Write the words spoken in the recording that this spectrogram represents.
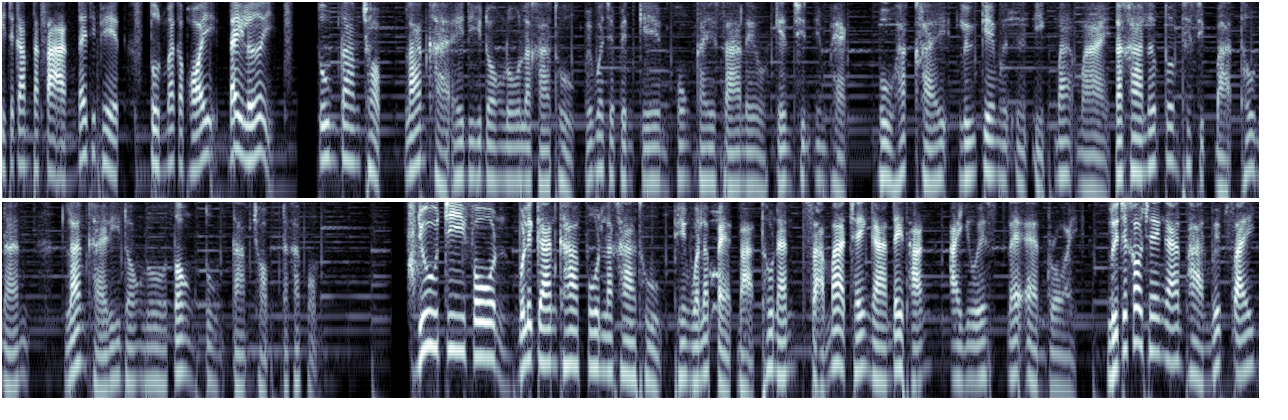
กิจกรรมต่างๆ ได้ที่เพจตุนมากระพอยได้เลย ตูมตามช็อป ร้านขาย ID ดองโลราคาถูก ไม่ว่าจะเป็นเกมฮงไกซาเรลเกนชินอิมแพ t บูฮักไคลหรือเกมอื่นๆ อีกมากมาย ราคาเริ่มต้นที่ 10 บาทเท่านั้น ร้านขายดีดองโลต้องตูมตามช็อปนะครับผม UG Phone บริการคาโฟนราคาถูกเพียงวันละ 8 บาทเท่านั้น สามารถใช้งานได้ทั้ง iOS และ Android หรือจะเข้าใช้งานผ่านเว็บไซต์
